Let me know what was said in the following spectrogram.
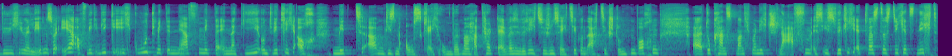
wie ich überleben soll, eher auch, wie, wie gehe ich gut mit den Nerven, mit der Energie und wirklich auch mit ähm, diesem Ausgleich um, weil man hat halt teilweise wirklich zwischen 60 und 80 Stunden Wochen. Äh, du kannst manchmal nicht schlafen. Es ist wirklich etwas, das dich jetzt nicht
